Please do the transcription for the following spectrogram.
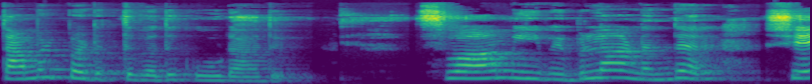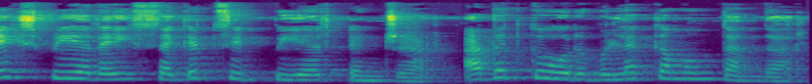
தமிழ் படுத்துவது கூடாது. சுவாமி விபுலானந்தர் ஷேக்ஸ்பியரை செகட் சிற்பியர் என்றார். அதற்கு ஒரு விளக்கமும் தந்தார்.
